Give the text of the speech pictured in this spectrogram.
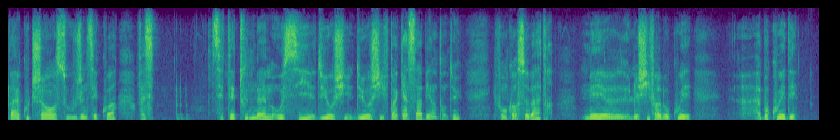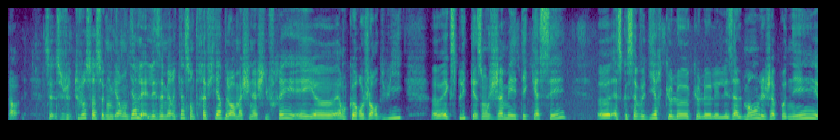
pas un coup de chance ou je ne sais quoi. Enfin, c'était tout de même aussi du haut, du chiffre. Pas qu'à ça, bien entendu, il faut encore se battre, mais euh, le chiffre a beaucoup, a beaucoup aidé. Toujours sur la Seconde Guerre mondiale, les Américains sont très fiers de leurs machines à chiffrer et euh, encore aujourd'hui euh, expliquent qu'elles n'ont jamais été cassées. Est-ce que ça veut dire que, le, que les Allemands, les Japonais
